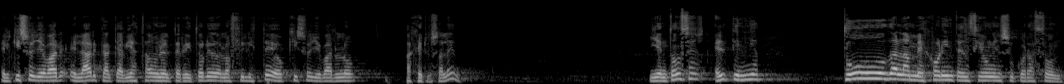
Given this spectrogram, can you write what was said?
Él quiso llevar el arca que había estado en el territorio de los filisteos, quiso llevarlo a Jerusalén. Y entonces él tenía toda la mejor intención en su corazón.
